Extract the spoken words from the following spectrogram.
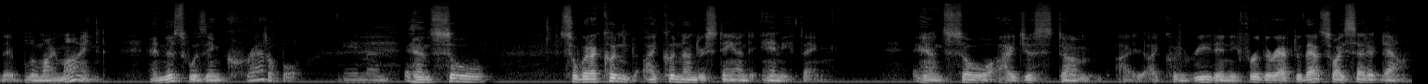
it blew my mind. And this was incredible. Amen. And so, so, but I couldn't, I couldn't understand anything. And so I just um, I, I, couldn't read any further after that, so I set it down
